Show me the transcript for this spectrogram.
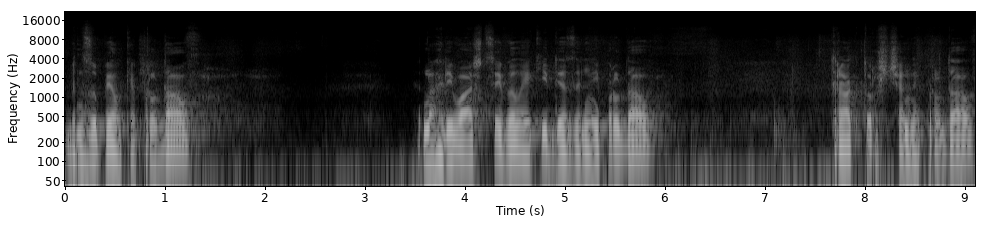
Бензопилки продав. Нагрівач цей великий дизельний продав. Трактор ще не продав.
